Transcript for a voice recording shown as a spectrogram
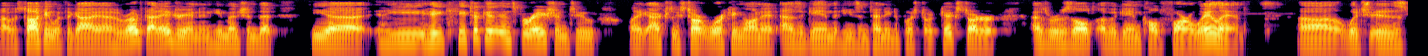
I was talking with the guy uh, who wrote that, Adrian, and he mentioned that he uh, he he he took an inspiration to like actually start working on it as a game that he's intending to push toward Kickstarter as a result of a game called Faraway Land, uh, which is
